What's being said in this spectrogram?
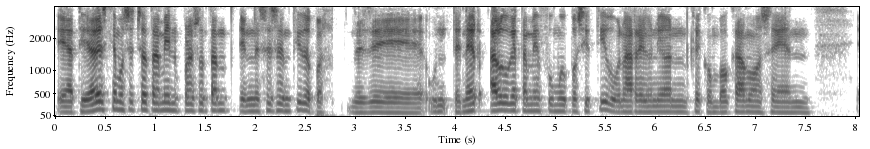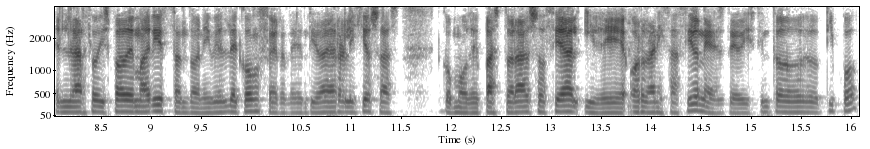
Eh, actividades que hemos hecho también, por eso en ese sentido, pues desde tener algo que también fue muy positivo, una reunión que convocamos en, en el Arzobispado de Madrid, tanto a nivel de confer, de entidades religiosas, como de pastoral social y de organizaciones de distinto tipo,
